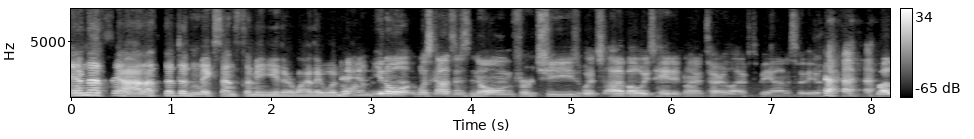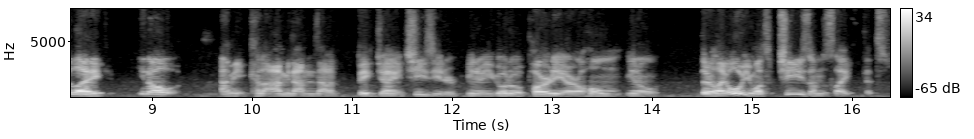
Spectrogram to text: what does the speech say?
and that's yeah, that, that doesn't make sense to me either. Why they wouldn't and, You know, Wisconsin's known for cheese, which I've always hated my entire life, to be honest with you. but like, you know, I mean, cause I mean, I'm not a big giant cheese eater. You know, you go to a party or a home, you know, they're like, "Oh, you want some cheese?" I'm just like, "That's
